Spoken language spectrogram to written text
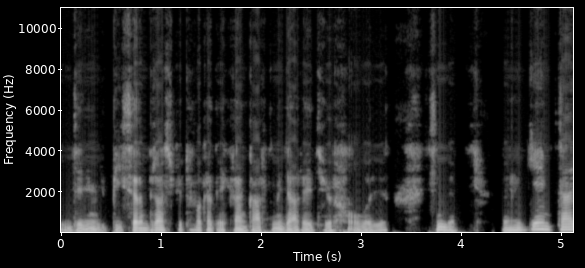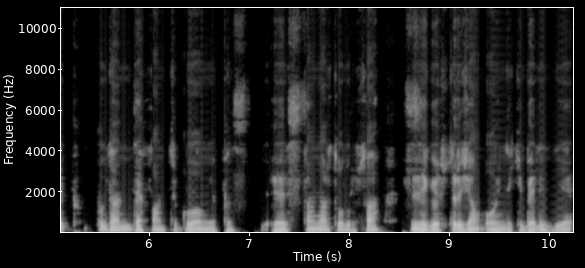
Dediğim gibi bilgisayarım biraz kötü fakat ekran kartım idare ediyor olayı. Şimdi e, game type buradan defend to grow yapın. E, standart olursa size göstereceğim oyundaki belediye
